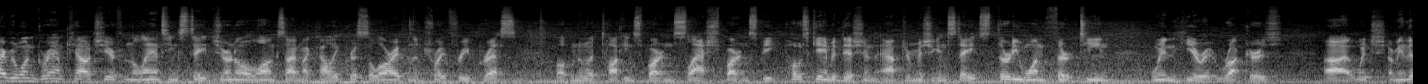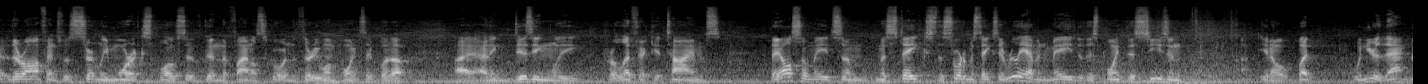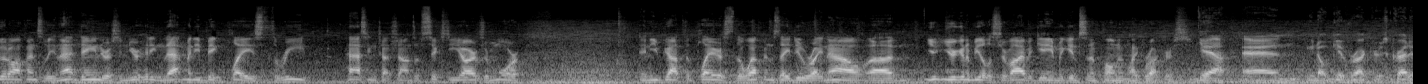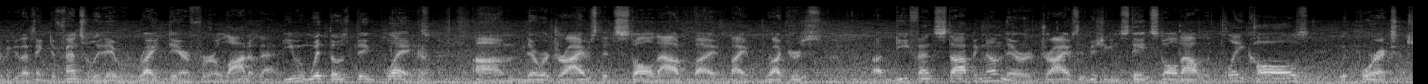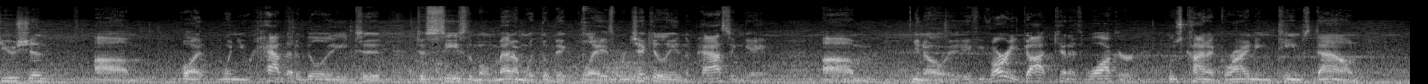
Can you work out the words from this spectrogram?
Hi everyone, Graham Couch here from the Lansing State Journal alongside my colleague Chris Solari from the Detroit Free Press. Welcome to a Talking Spartan slash Spartan Speak post-game edition after Michigan State's 31-13 win here at Rutgers, uh, which, I mean, their, their, offense was certainly more explosive than the final score and the 31 points they put up. I, I think dizzyingly prolific at times. They also made some mistakes, the sort of mistakes they really haven't made to this point this season, uh, you know, but when you're that good offensively and that dangerous and you're hitting that many big plays, three passing touchdowns of 60 yards or more, and you've got the players, the weapons they do right now, uh, you, are going to be able to survive a game against an opponent like Rutgers. Yeah, and you know, give Rutgers credit because I think defensively they were right there for a lot of that, even with those big plays. Yeah. Um, there were drives that stalled out by by Rutgers. Uh, defense stopping them. There were drives that Michigan State stalled out with play calls, with poor execution. Um, but when you have that ability to to seize the momentum with the big plays, particularly in the passing game, um, you know, if you've already got Kenneth Walker, who's kind of grinding teams down,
